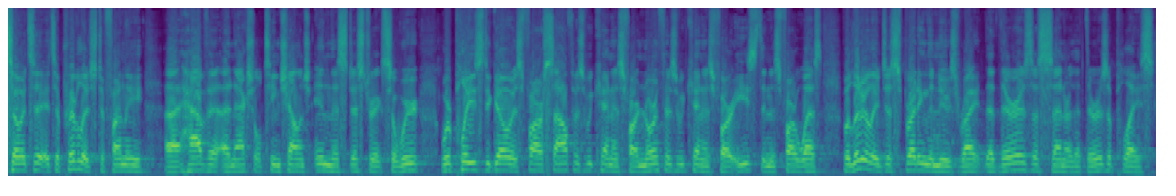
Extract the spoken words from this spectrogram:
so it's a, it's a privilege to finally uh, have a, an actual teen challenge in this district. So we're, we're pleased to go as far south as we can, as far north as we can, as far east and as far west, but literally just spreading the news, right? That there is a center, that there is a place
